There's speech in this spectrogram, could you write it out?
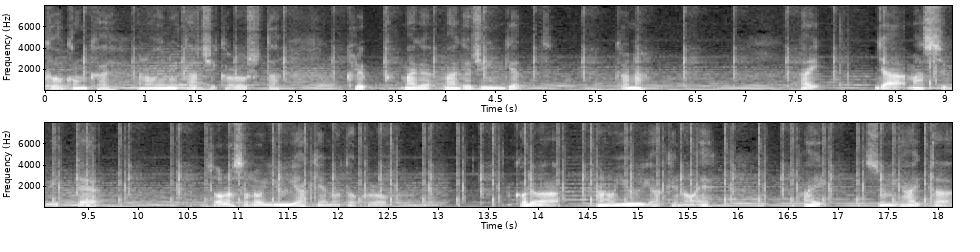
功今回。あの犬たち殺したクリップマガマガジンゲットかな。はい。じゃあ、まっすぐ行って、そろそろ夕焼けのところ。これは、あの夕焼けの絵。はい。隅入った2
